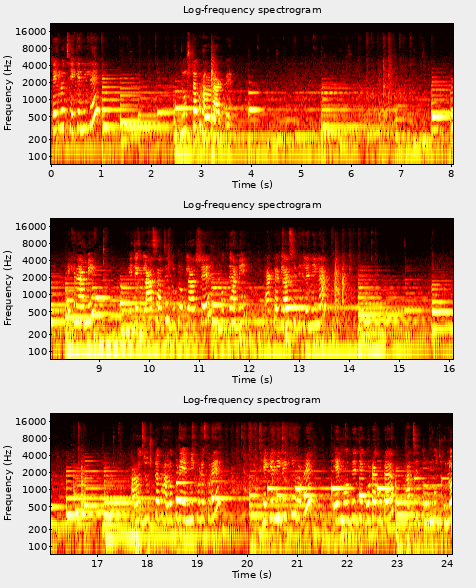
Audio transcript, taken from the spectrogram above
সেগুলো ছেঁকে নিলে জুসটা ভালো লাগবে। এখানে আমি এই যে গ্লাস আছে, দুটো গ্লাসের মধ্যে আমি একটা গ্লাসে ঢেলে নিলাম। করে এমনি করে করে ছেঁকে নিলে কি হবে? এর মধ্যে যে গোটা গোটা আছে তরমুজগুলো,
